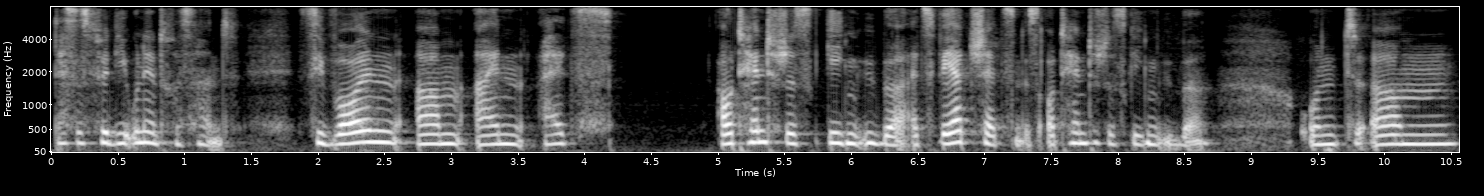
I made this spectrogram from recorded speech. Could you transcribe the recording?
das ist für die uninteressant. Sie wollen ähm, ein als authentisches Gegenüber, als wertschätzendes, authentisches Gegenüber. Und ähm,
